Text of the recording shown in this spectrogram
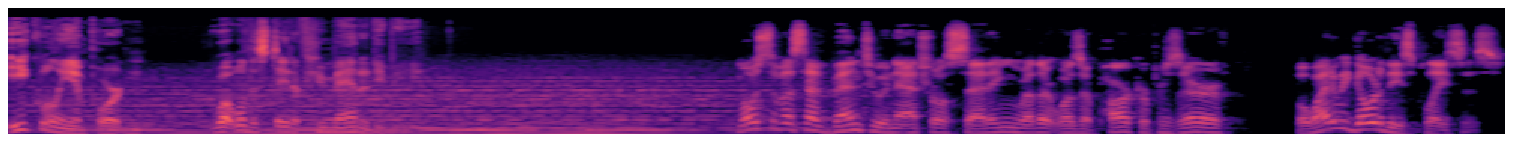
Equally important, what will the state of humanity be? Most of us have been to a natural setting, whether it was a park or preserve, but why do we go to these places?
